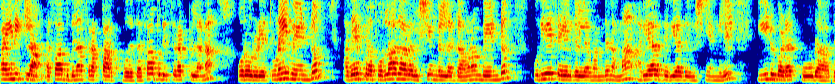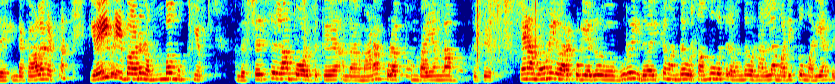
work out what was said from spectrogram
பயணிக்கலாம். தசாபதிலாம் சிறப்பாக இருக்கும்போது. தசாபதி சிறப்பு இல்லைன்னா ஒருவருடைய துணை வேண்டும். அதே போல் பொருளாதார விஷயங்களில் கவனம் வேண்டும். புதிய செயல்களில் வந்து நம்ம அறியாத தெரியாத விஷயங்களில் ஈடுபடக்கூடாது. இந்த காலகட்டம் இறை வழிபாடு ரொம்ப முக்கியம். அந்த ஸ்ட்ரெஸ் எல்லாம் போகிறதுக்கு அந்த மனக்குழப்பம் பயம்லாம் போகிறதுக்கு ஏன்னா மூணில் வரக்கூடிய குரு இது வரைக்கும் வந்து ஒரு சமூகத்தில் வந்து ஒரு நல்ல மதிப்பு மரியாதை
